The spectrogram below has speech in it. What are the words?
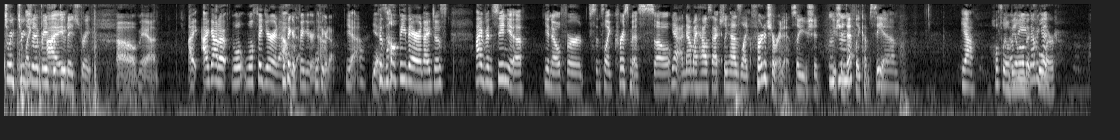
Drink drink Like, champagne for I- 2 days straight. Oh man, I I gotta. We'll we'll figure it out. We'll figure it out. Figure it We'll out. figure it out. Yeah. Yeah. Because I'll be there, and I just I haven't seen you. you know, for since like Christmas. So Yeah, and now my house actually has like furniture in it, so you should you should mm-hmm. definitely come see it. yeah, yeah. Hopefully, it'll be a little bit be cooler. Oh,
